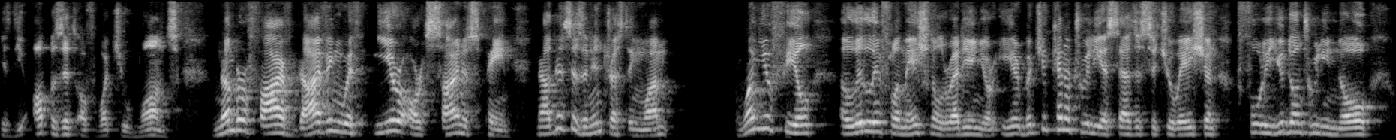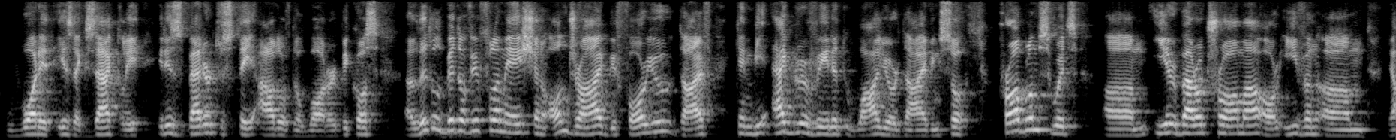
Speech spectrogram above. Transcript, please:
It's the opposite of what you want. Number five, diving with ear or sinus pain. Now, this is an interesting one. When you feel a little inflammation already in your ear, but you cannot really assess the situation fully, you don't really know what it is exactly, it is better to stay out of the water because a little bit of inflammation on dry before you dive can be aggravated while you're diving. So problems with um, ear barotrauma or even um, yeah,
